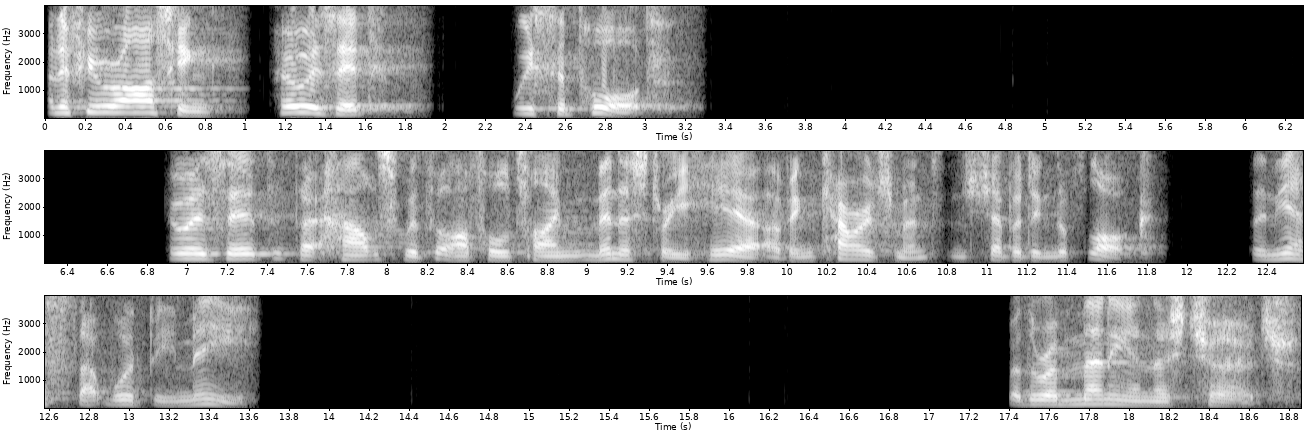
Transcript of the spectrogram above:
And if you were asking, who is it we support? Who is it that helps with our full time ministry here of encouragement and shepherding the flock? Then, yes, that would be me. But there are many in this church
